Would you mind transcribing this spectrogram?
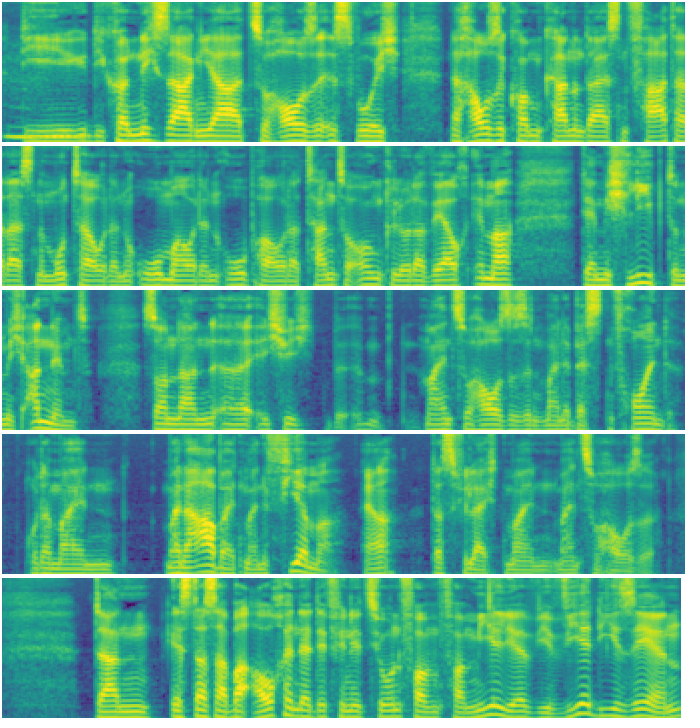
Mhm. Die, die können nicht sagen, ja, zu Hause ist, wo ich nach Hause kommen kann und da ist ein Vater, da ist eine Mutter oder eine Oma oder ein Opa oder Tante, Onkel oder wer auch immer, der mich liebt und mich annimmt, sondern äh, ich, ich, mein Zuhause sind meine besten Freunde oder mein, meine Arbeit, meine Firma, ja, das ist vielleicht mein, mein Zuhause. Dann ist das aber auch in der Definition von Familie, wie wir die sehen,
